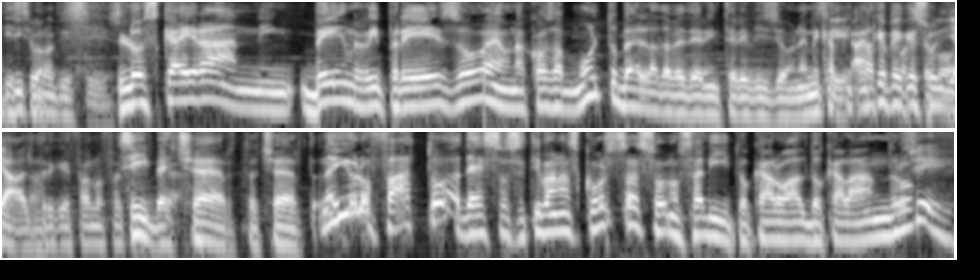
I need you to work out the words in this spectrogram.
tantissimo. di sì, sì. Lo skyrunning ben ripreso è una cosa molto bella da vedere in televisione. Mi è Sì, anche perché sono gli altri che fanno fatica. Sì, beh, certo, certo. No, io l'ho fatto adesso, settimana scorsa, sono salito, caro Aldo Calandro, Sì.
